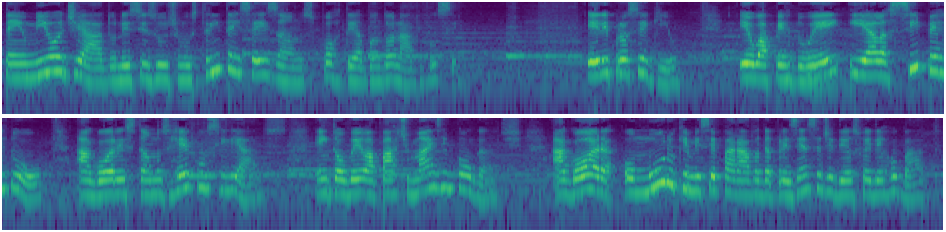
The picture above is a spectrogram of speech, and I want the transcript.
tenho me odiado nesses últimos 36 anos por ter abandonado você. Ele prosseguiu: Eu a perdoei e ela se perdoou. Agora estamos reconciliados. Então veio a parte mais empolgante. Agora, o muro que me separava da presença de Deus foi derrubado.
